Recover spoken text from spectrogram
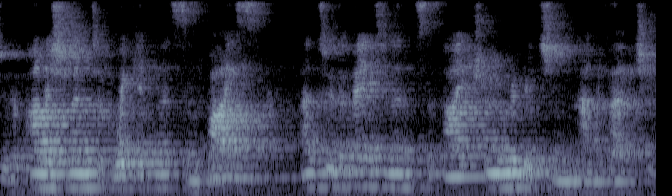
to the punishment of wickedness and vice, and to the maintenance of thy true religion and virtue.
